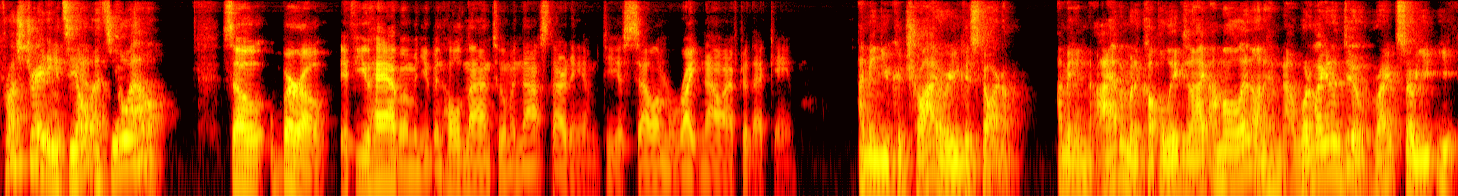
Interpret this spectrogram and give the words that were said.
frustrating. It's the yeah. it's the OL. So Burrow, if you have him and you've been holding on to him and not starting him, do you sell him right now after that game? I mean, you could try or you could start him. I mean, I have him in a couple leagues and I, am all in on him now. What am I going to do? Right. So you, you,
